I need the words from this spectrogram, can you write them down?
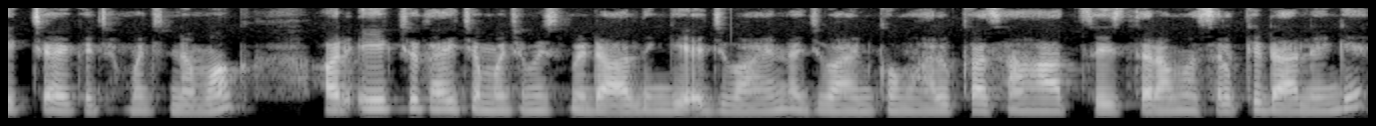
एक चाय का चम्मच नमक और एक चौथाई चम्मच हम इसमें डाल देंगे अजवाइन। अजवाइन को हम हल्का सा हाथ से इस तरह मसल के डालेंगे।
